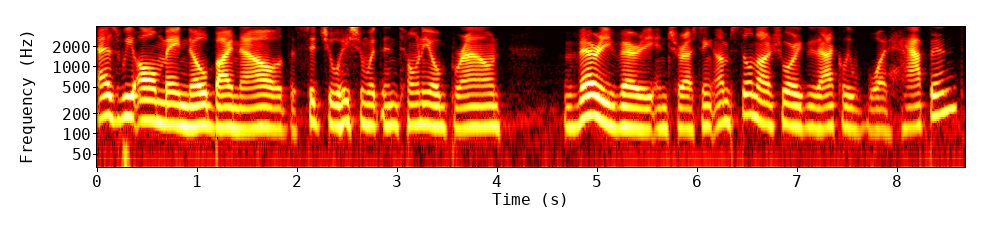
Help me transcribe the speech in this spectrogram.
As we all may know by now, the situation with Antonio Brown very very interesting. I'm still not sure exactly what happened.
